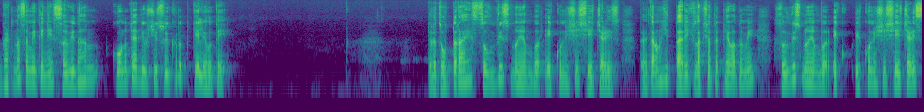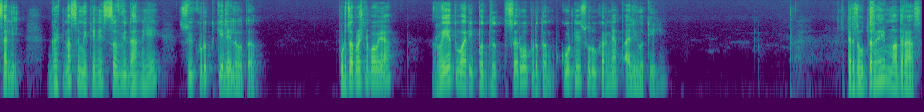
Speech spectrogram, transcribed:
घटना समितीने संविधान कोणत्या दिवशी स्वीकृत केले होते? तर याचं उत्तर आहे सव्वीस नोव्हेंबर एकोणीसशे शेहेचाळीस. तर मित्रांनो ही तारीख लक्षात ठेवा तुम्ही. सव्वीस नोव्हेंबर एक एकोणीसशे शेहेचाळीस साली घटना समितीने संविधान हे स्वीकृत केलेलं होतं. पुढचा प्रश्न पाहूया. रयतवारी पद्धत सर्वप्रथम कोठे सुरू करण्यात आली होती? त्याचं उत्तर आहे मद्रास.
